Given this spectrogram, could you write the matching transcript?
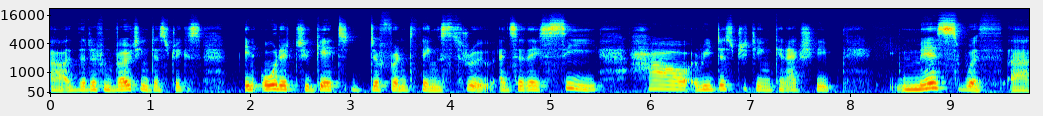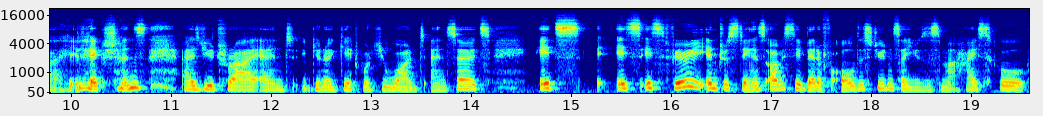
uh, the different voting districts in order to get different things through. And so they see how redistricting can actually mess with uh, elections as you try and you know get what you want. And so it's it's it's it's very interesting. It's obviously better for older students. I use this in my high school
